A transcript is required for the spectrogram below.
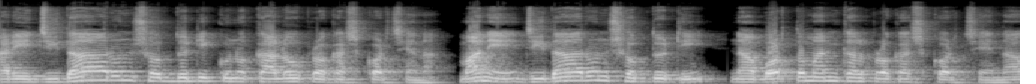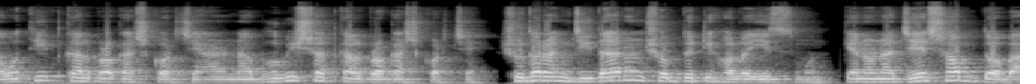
আর এই জিদারুন শব্দটি কোনো কালও প্রকাশ করছে না। মানে জিদারুন শব্দটি না বর্তমানকাল প্রকাশ করছে, না অতীতকাল প্রকাশ করছে, আর না ভবিষ্যৎকাল প্রকাশ করছে। সুতরাং জিদারুন শব্দটি হলো ইসমুন, কেননা যে শব্দ বা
